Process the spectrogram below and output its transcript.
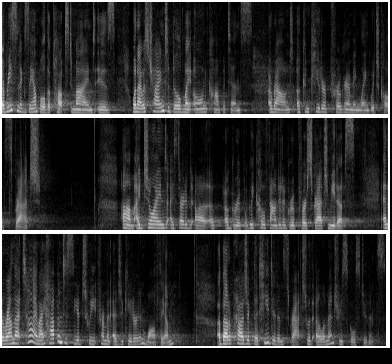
A recent example that pops to mind is when I was trying to build my own competence around a computer programming language called Scratch. Um, I joined, I started uh, a, a group, we co founded a group for Scratch meetups. And around that time, I happened to see a tweet from an educator in Waltham about a project that he did in Scratch with elementary school students.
